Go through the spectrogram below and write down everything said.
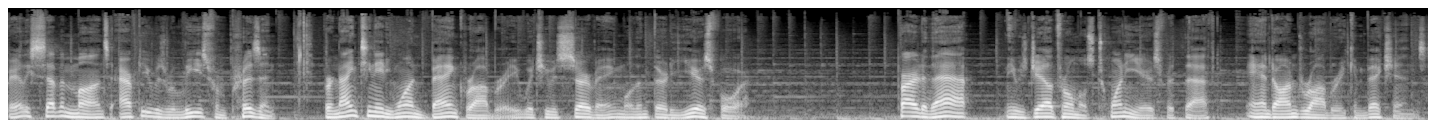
barely seven months after he was released from prison for 1981 bank robbery, which he was serving more than 30 years for. Prior to that, he was jailed for almost 20 years for theft and armed robbery convictions.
